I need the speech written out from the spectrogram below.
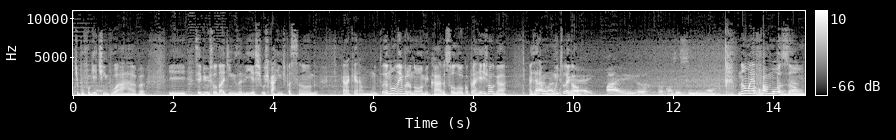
Tipo, o foguetinho voava. E você viu os soldadinhos ali, os carrinhos passando. Cara, que era muito. Eu não lembro o nome, cara. Eu sou louco pra rejogar. Mas Cara, era muito legal. É Fire Earth, coisa assim, né? Não é Alguma famosão.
